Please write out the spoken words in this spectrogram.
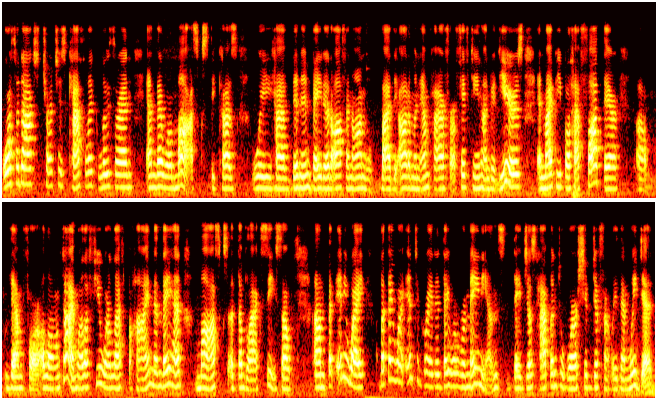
Orthodox churches, Catholic, Lutheran, and there were mosques because we have been invaded off and on by the Ottoman Empire for 1500 years, and my people have fought there. Um, them for a long time. Well, a few were left behind, and they had mosques at the Black Sea. So, um, but anyway, but they were integrated. They were Romanians. They just happened to worship differently than we did.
